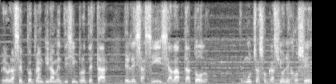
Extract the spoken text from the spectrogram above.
pero la aceptó tranquilamente y sin protestar. Él es así, se adapta a todo. En muchas ocasiones José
